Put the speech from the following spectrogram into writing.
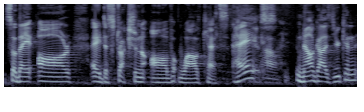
so they are a destruction of wildcats. Hey, now guys, you can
